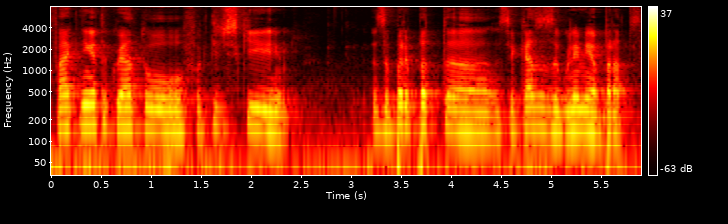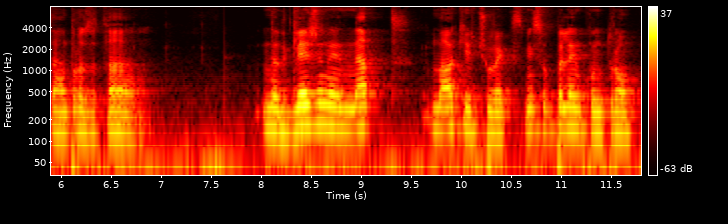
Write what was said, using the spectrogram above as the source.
това е книгата, която фактически за първи път а, се казва за големия брат. Става въпрос за това надглеждане над малкия човек, в смисъл пълен контрол.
